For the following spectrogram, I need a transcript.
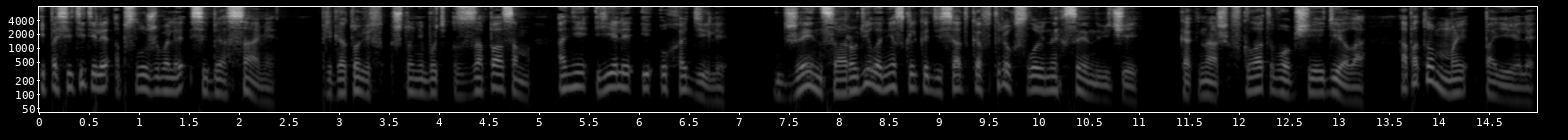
и посетители обслуживали себя сами. Приготовив что-нибудь с запасом, они ели и уходили. Джейн соорудила несколько десятков трехслойных сэндвичей, как наш вклад в общее дело, а потом мы поели.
